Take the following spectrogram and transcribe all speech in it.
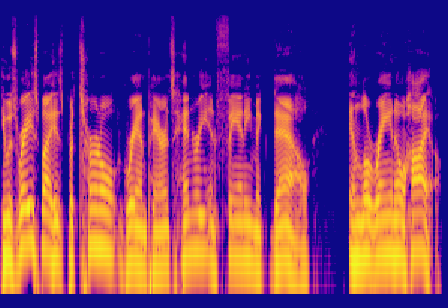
He was raised by his paternal grandparents, Henry and Fanny McDowell, in Lorain, Ohio.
